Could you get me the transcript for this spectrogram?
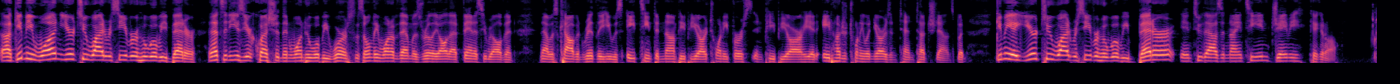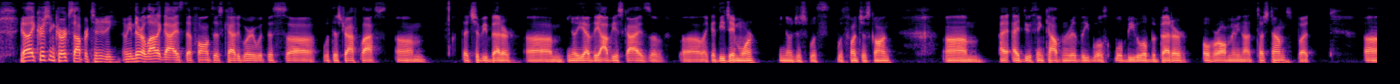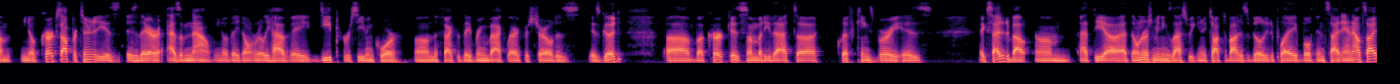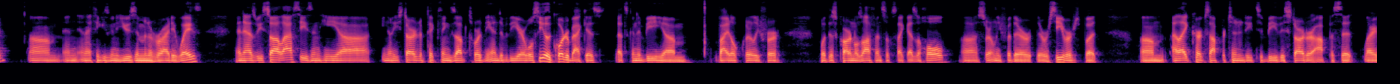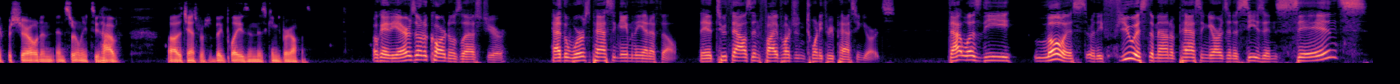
Uh, give me one year two wide receiver who will be better. And that's an easier question than one who will be worse because only one of them was really all that fantasy relevant. And that was Calvin Ridley. He was 18th in non-PPR, 21st in PPR. He had 821 yards and 10 touchdowns. But give me a year two wide receiver who will be better in 2019. Jamie, kick it off. Yeah, like Christian Kirk's opportunity. I mean, there are a lot of guys that fall into this category with this uh, with this draft class um, that should be better. Um, you know, you have the obvious guys of uh, like a DJ Moore. You know, just with with Funchess gone. Um, I, I do think Calvin Ridley will will be a little bit better overall. Maybe not touchdowns, but um, you know, Kirk's opportunity is is there as of now. You know, they don't really have a deep receiving corps. Um, the fact that they bring back Larry Fitzgerald is is good, uh, but Kirk is somebody that uh, Cliff Kingsbury is excited about. Um, at the uh, at the owners' meetings last week, and he talked about his ability to play both inside and outside, um, and and I think he's going to use him in a variety of ways. And as we saw last season, he uh, you know he started to pick things up toward the end of the year. We'll see who the quarterback is. That's going to be um, vital, clearly for what this Cardinals offense looks like as a whole. Uh, certainly for their their receivers, but. Um, I like Kirk's opportunity to be the starter opposite Larry Fitzgerald, and, and certainly to have uh, the chance for some big plays in this Kingsbury offense. Okay, the Arizona Cardinals last year had the worst passing game in the NFL. They had 2,523 passing yards. That was the lowest or the fewest amount of passing yards in a season since.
